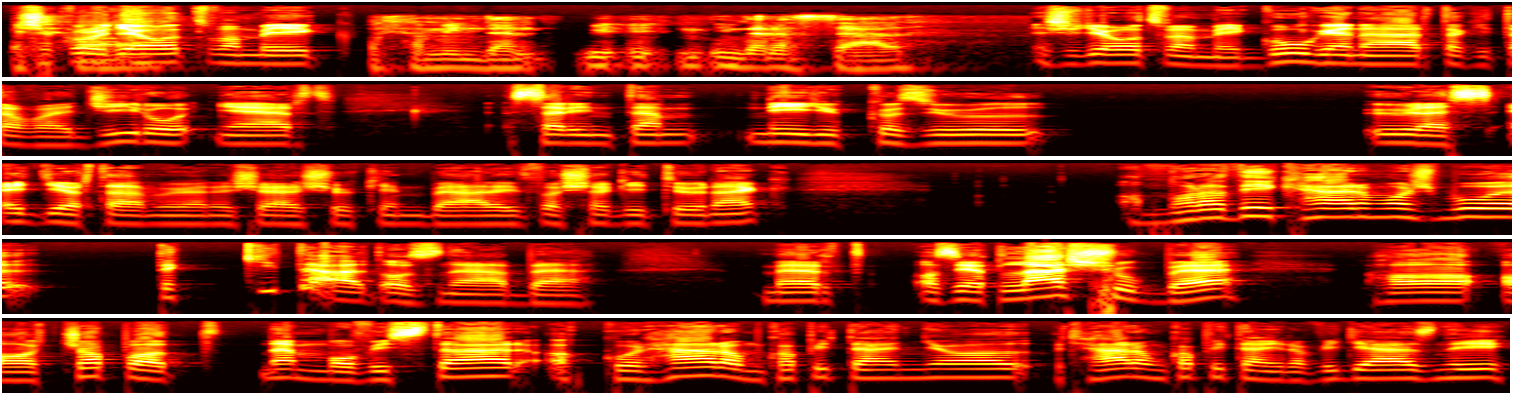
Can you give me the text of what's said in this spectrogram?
És akkor ugye ott van még... Hogyha minden, minden összeáll. És ugye ott van még Gogenhárt, aki tavaly Giro-t nyert, Szerintem négyük közül ő lesz egyértelműen és elsőként beállítva segítőnek. A maradék hármasból te kit áldoznál be? Mert azért lássuk be, ha a csapat nem Movistar, akkor három kapitányjal, vagy három kapitányra vigyázni,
